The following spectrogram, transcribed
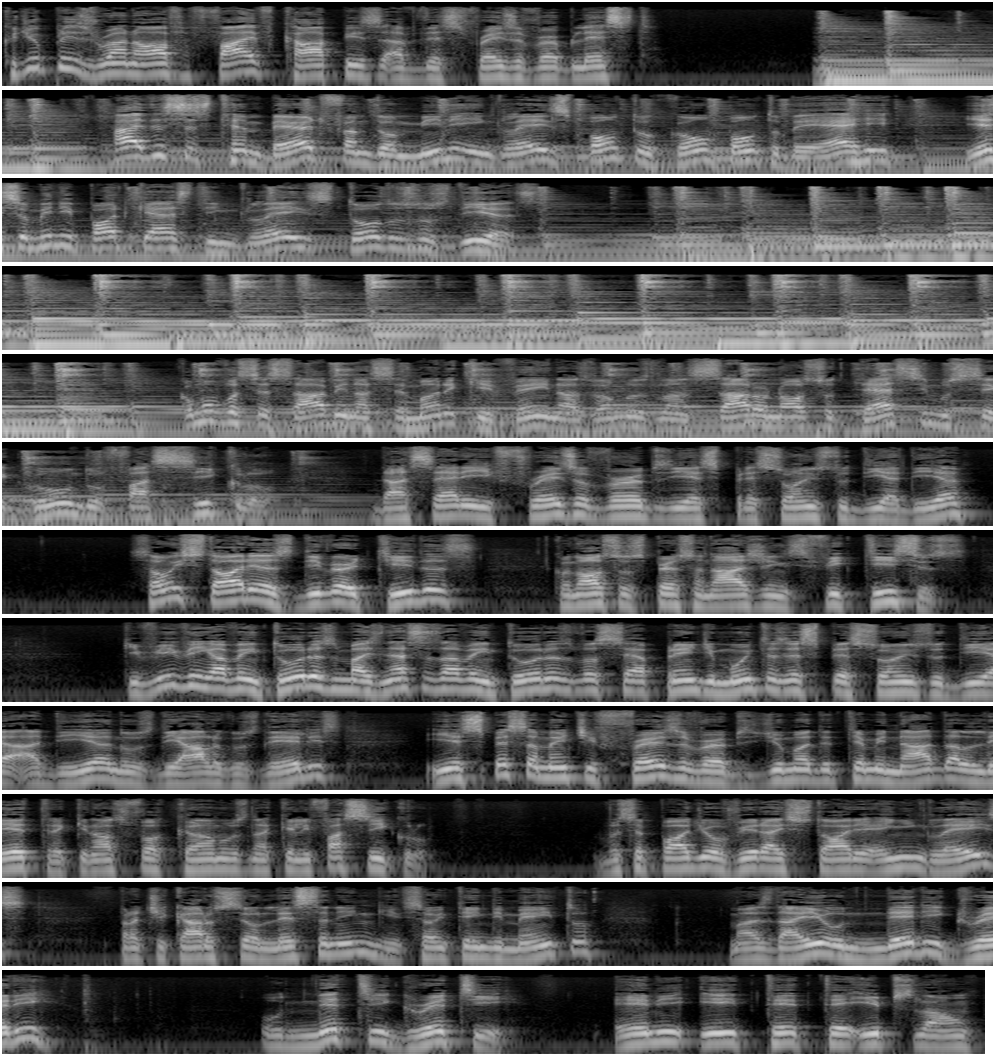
Could you please run off five copies of this phrasal verb list? Hi, this is Tim Baird from domineinglês.com.br e esse é o mini podcast Inglês Todos os Dias. Como você sabe, na semana que vem nós vamos lançar o nosso 12 fascículo da série Phrasal Verbs e Expressões do Dia a Dia. São histórias divertidas com nossos personagens fictícios que vivem aventuras, mas nessas aventuras você aprende muitas expressões do dia a dia nos diálogos deles e especialmente phrasal verbs de uma determinada letra que nós focamos naquele fascículo. Você pode ouvir a história em inglês, praticar o seu listening seu entendimento, mas daí o nitty gritty, o nitty gritty, N-I-T-T-Y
